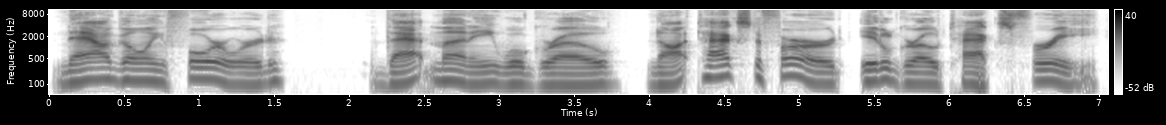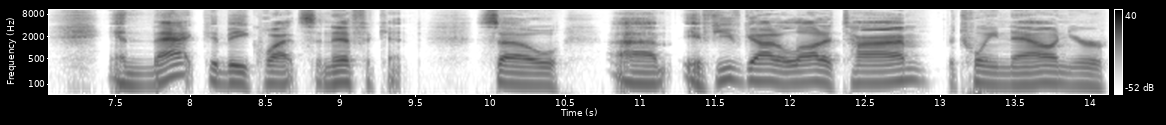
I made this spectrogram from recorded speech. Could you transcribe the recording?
now going forward, that money will grow not tax deferred, it'll grow tax free. And that could be quite significant. So, um, if you've got a lot of time between now and your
